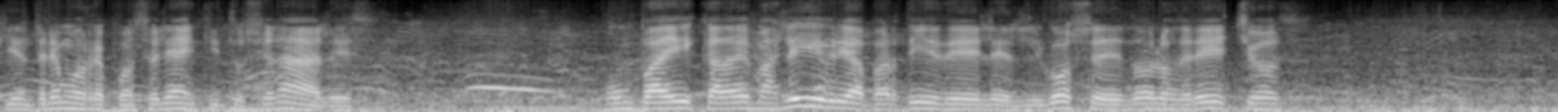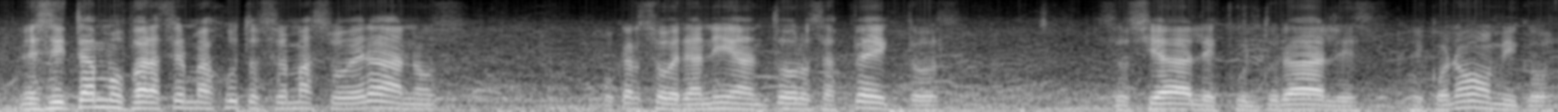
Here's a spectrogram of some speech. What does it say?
quien tenemos responsabilidades institucionales. Un país cada vez más libre a partir del goce de todos los derechos. Necesitamos para ser más justos ser más soberanos, buscar soberanía en todos los aspectos, sociales, culturales, económicos.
